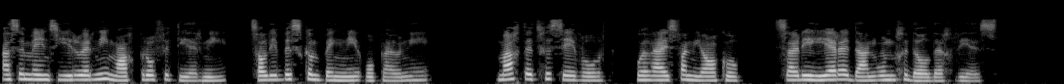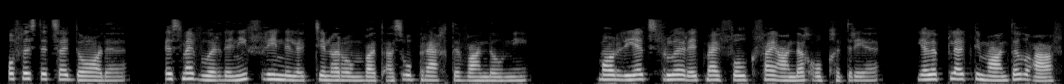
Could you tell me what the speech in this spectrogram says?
as een mens hieroor nie mag profiteer nie, zal die beskumping niet ophou nie. Mag dit gesê word, o huis van Jacob, zou die Heere dan ongeduldig wees? Of is dit sy dade? Is my woorde niet vriendelijk teenoor om wat als oprechte wandel niet? Maar reeds vroeger het my volk vijandig opgetree. Jelle pluk die mantel af,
